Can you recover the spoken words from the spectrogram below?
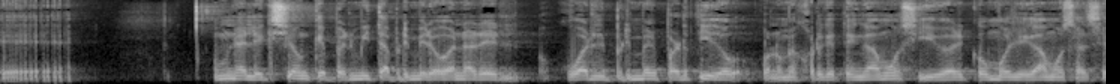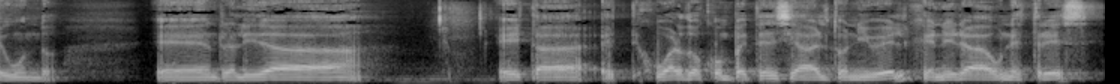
eh, una elección que permita primero ganar el, jugar el primer partido con lo mejor que tengamos y ver cómo llegamos al segundo. Eh, en realidad, esta, este, jugar dos competencias a alto nivel genera un estrés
